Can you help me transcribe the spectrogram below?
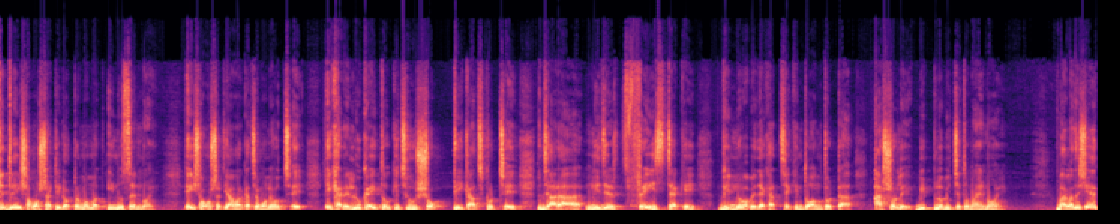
কিন্তু এই সমস্যাটি ডক্টর মোহাম্মদ ইনুসের নয়। এই সমস্যাটি আমার কাছে মনে হচ্ছে এখানে লুকায়িত কিছু শক্তি কাজ করছে যারা নিজের ফেসটাকে ভিন্নভাবে দেখাচ্ছে, কিন্তু অন্তরটা আসলে বিপ্লবী চেতনায় নয়। বাংলাদেশের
